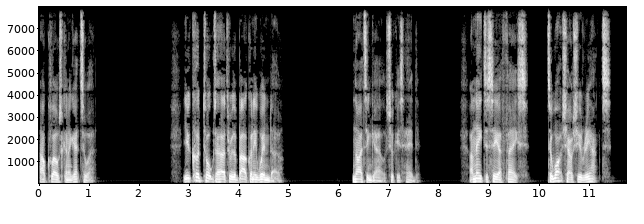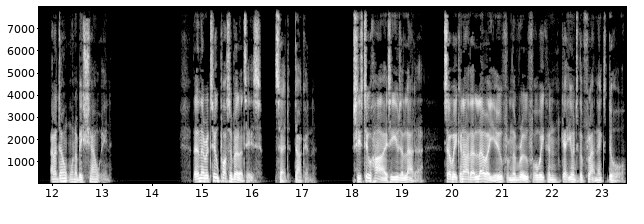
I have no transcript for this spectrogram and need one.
How close can I get to her? You could talk to her through the balcony window. Nightingale shook his head. I need to see her face, to watch how she reacts, and I don't want to be shouting. Then there are two possibilities, said Duggan. She's too high to use a ladder so we can either lower you from the roof or we can get you into the flat next door.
